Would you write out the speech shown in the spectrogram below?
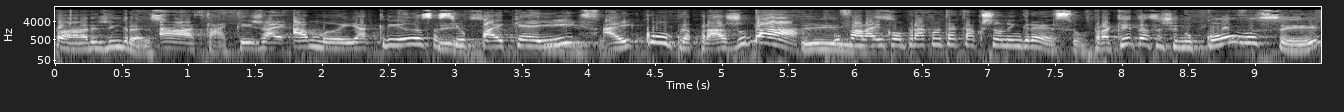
pares de ingressos. Ah, tá. Que já é a mãe e a criança, se o Isso. pai quer ir, Isso. aí compra pra ajudar. Por Isso. falar em comprar, quanto é que tá custando o ingresso? Pra quem tá assistindo com você,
